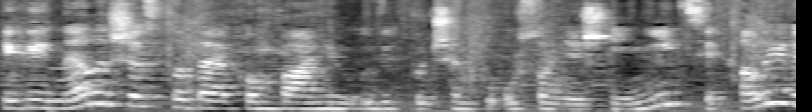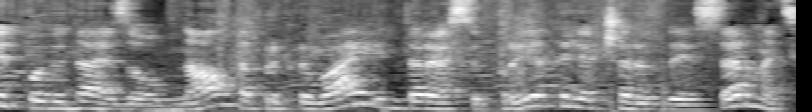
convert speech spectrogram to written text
який не лише складає компанію у відпочинку у сонячній Ніці, але й відповідає за обнал та прикриває інтереси приятеля через ДСР національної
